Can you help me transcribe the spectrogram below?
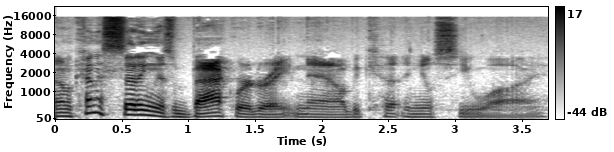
Now I'm kind of setting this backward right now because, and you'll see why.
